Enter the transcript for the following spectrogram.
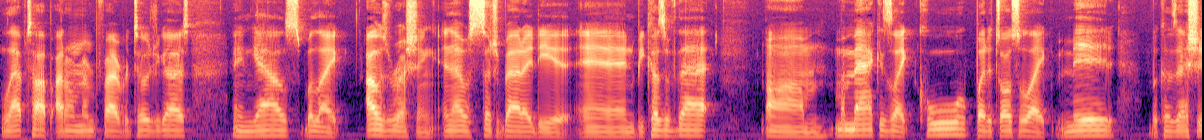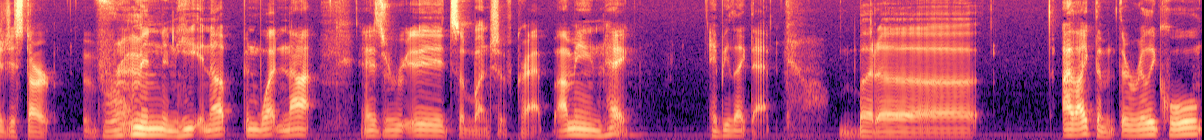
laptop. I don't remember if I ever told you guys and gals, but like I was rushing, and that was such a bad idea. And because of that, um, my Mac is like cool, but it's also like mid because that should just start vrooming and heating up and whatnot. And It's it's a bunch of crap. I mean, hey, it'd be like that. But uh I like them. They're really cool.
